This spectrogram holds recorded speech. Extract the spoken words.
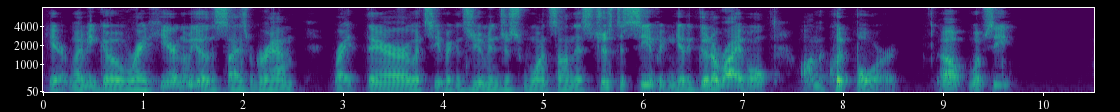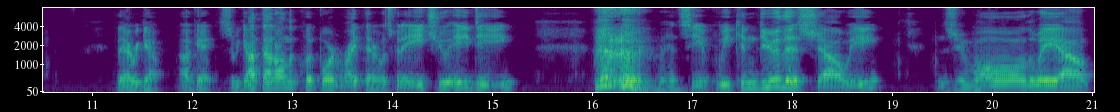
Here, let me go right here. Let me go to the seismogram right there. Let's see if I can zoom in just once on this, just to see if we can get a good arrival on the clipboard. Oh, whoopsie. There we go. Okay, so we got that on the clipboard right there. Let's go to HUAD and see if we can do this, shall we? Zoom all the way out.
